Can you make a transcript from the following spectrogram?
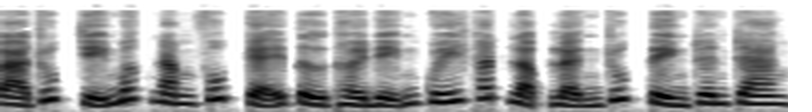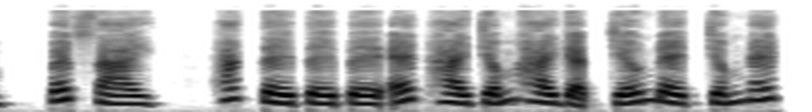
và rút chỉ mất 5 phút kể từ thời điểm quý khách lập lệnh rút tiền trên trang website https 2 2 net net.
